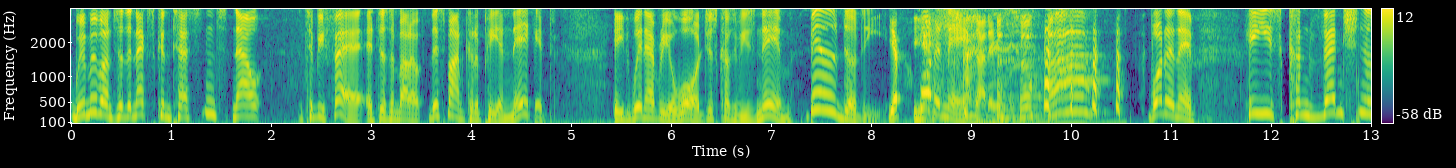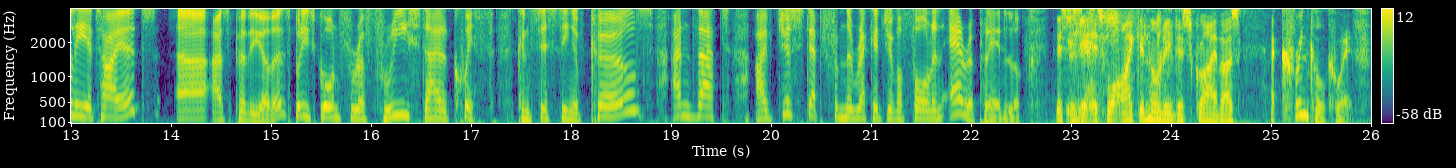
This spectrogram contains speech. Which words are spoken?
we move on to the next contestant. Now, to be fair, it doesn't matter. This man could appear naked. He'd win every award just because of his name, Bill Duddy. Yep. What Yes. a name that is. What a name. He's conventionally attired, uh, as per the others, but he's gone for a freestyle quiff consisting of curls and that I've just stepped from the wreckage of a fallen aeroplane look. This is it. It's what I can only describe as a crinkle quiff.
